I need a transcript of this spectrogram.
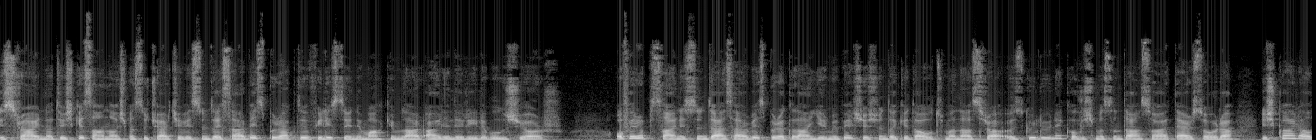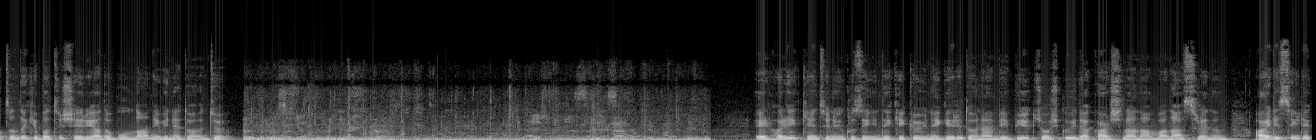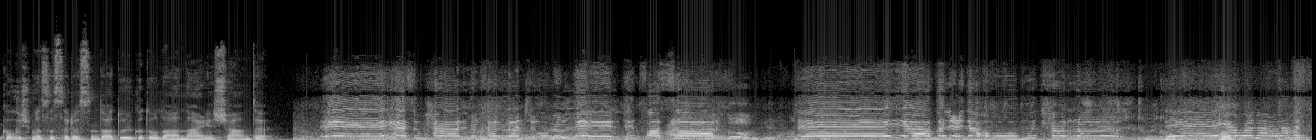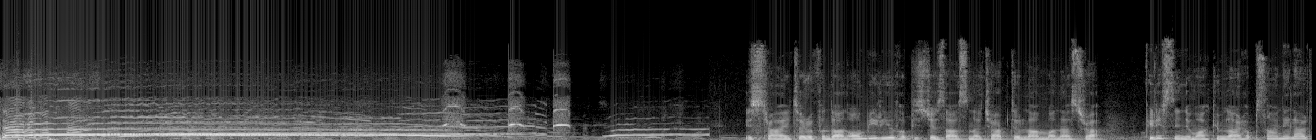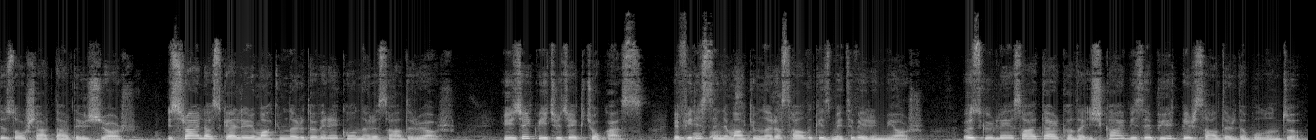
İsrail'in ateşkes anlaşması çerçevesinde serbest bıraktığı Filistinli mahkumlar aileleriyle buluşuyor. Ofer hapishanesinden serbest bırakılan 25 yaşındaki Davut Manasra özgürlüğüne kavuşmasından saatler sonra işgal altındaki Batı Şeria'da bulunan evine döndü. El Halil kentinin kuzeyindeki köyüne geri dönen ve büyük coşkuyla karşılanan Manasra'nın ailesiyle kavuşması sırasında duygu dolu anlar yaşandı. ايه يا سبحان من خلى نجوم الليل تتفسر ايه يا طلع داوود وتحرر ايه يا وانا على هالساعة بتحرر İsrail tarafından 11 yıl hapis cezasına çarptırılan Manasra, Filistinli mahkumlar hapishanelerde zor şartlarda yaşıyor. İsrail askerleri mahkumları döverek onlara saldırıyor. Yiyecek ve içecek çok az ve Filistinli mahkumlara sağlık hizmeti verilmiyor. Özgürlüğe saatler kala işgal bize büyük bir saldırıda bulundu.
